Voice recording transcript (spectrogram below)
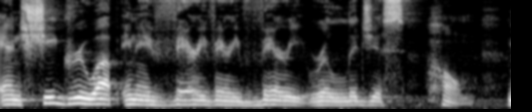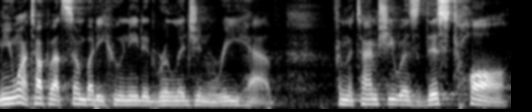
and she grew up in a very, very, very religious home. I mean, you want to talk about somebody who needed religion rehab. From the time she was this tall,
